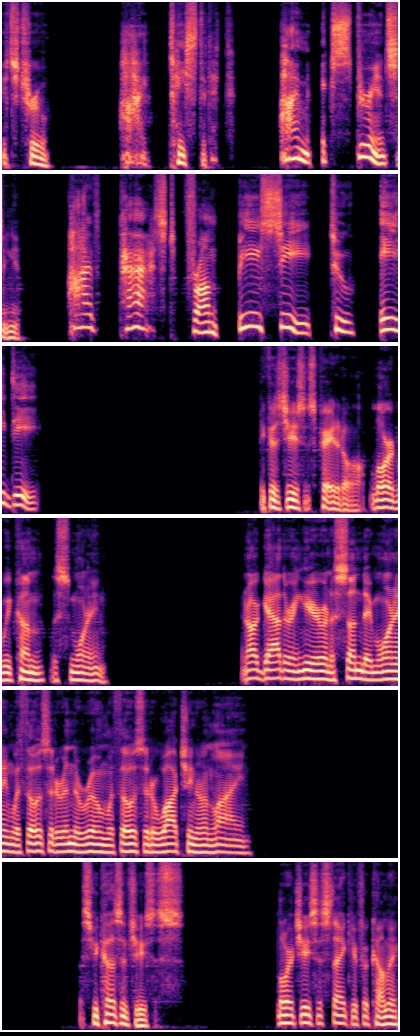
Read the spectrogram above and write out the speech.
It's true. I tasted it. I'm experiencing it. I've passed from BC to AD because Jesus paid it all. Lord, we come this morning in our gathering here on a Sunday morning with those that are in the room, with those that are watching online. It's because of Jesus. Lord Jesus, thank you for coming.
